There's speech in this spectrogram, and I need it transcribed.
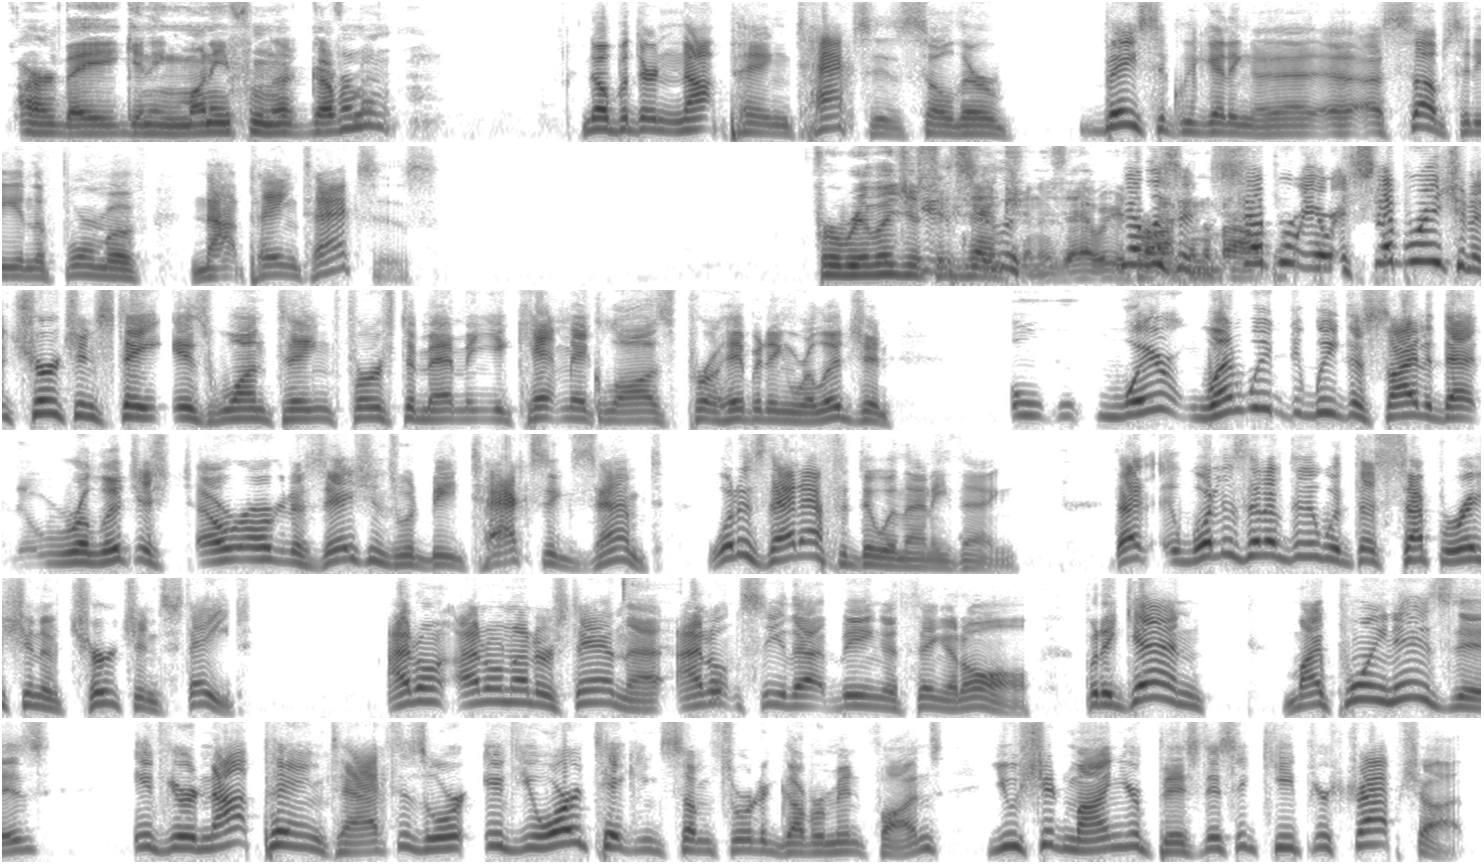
Are they getting money from the government? No, but they're not paying taxes, so they're basically getting a, a, subsidy in the form of not paying taxes. For religious see, exemption, is that what you're Yeah, talking listen, about? separa- separation of church and state is one thing. First Amendment, you can't make laws prohibiting religion. Where when we we decided that religious or organizations would be tax exempt, what does that have to do with anything? That what does that have to do with the separation of church and state? I don't I don't understand that. I don't see that being a thing at all. But again, my point is is if you're not paying taxes or if you are taking some sort of government funds, you should mind your business and keep your strap shut.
